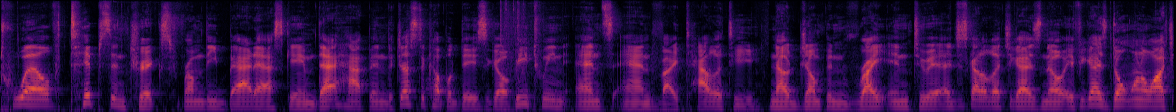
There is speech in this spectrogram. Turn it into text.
12 tips and tricks from the badass game that happened just a couple days ago between ENCE and Vitality. Now jumping right into it, I just gotta let you guys know if you guys don't want to watch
